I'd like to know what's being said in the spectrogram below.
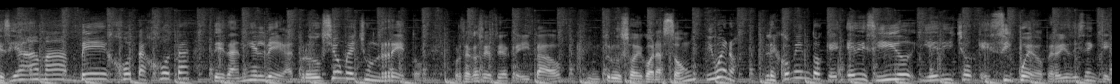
que se llama BJJ de Daniel Vega. Producción me ha hecho un reto. Por si acaso yo estoy acreditado, intruso de corazón. Y bueno, les comento que he decidido y he dicho que sí puedo, pero ellos dicen que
